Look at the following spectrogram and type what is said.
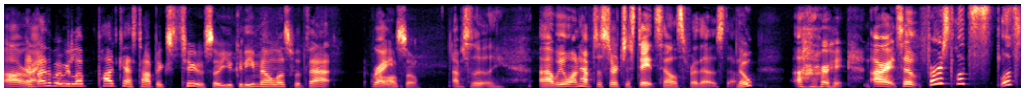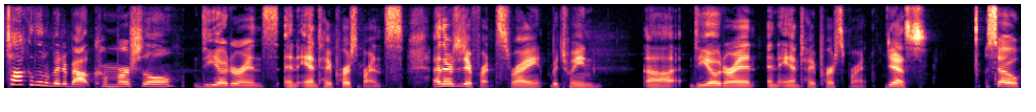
All right. And by the way, we love podcast topics too, so you can email us with that. Right. Also, Absolutely. Uh, we won't have to search estate sales for those, though. nope. All right. All right. So first let's let's talk a little bit about commercial deodorants and antiperspirants. And there's a difference, right, between uh, deodorant and antiperspirant. Yes. So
